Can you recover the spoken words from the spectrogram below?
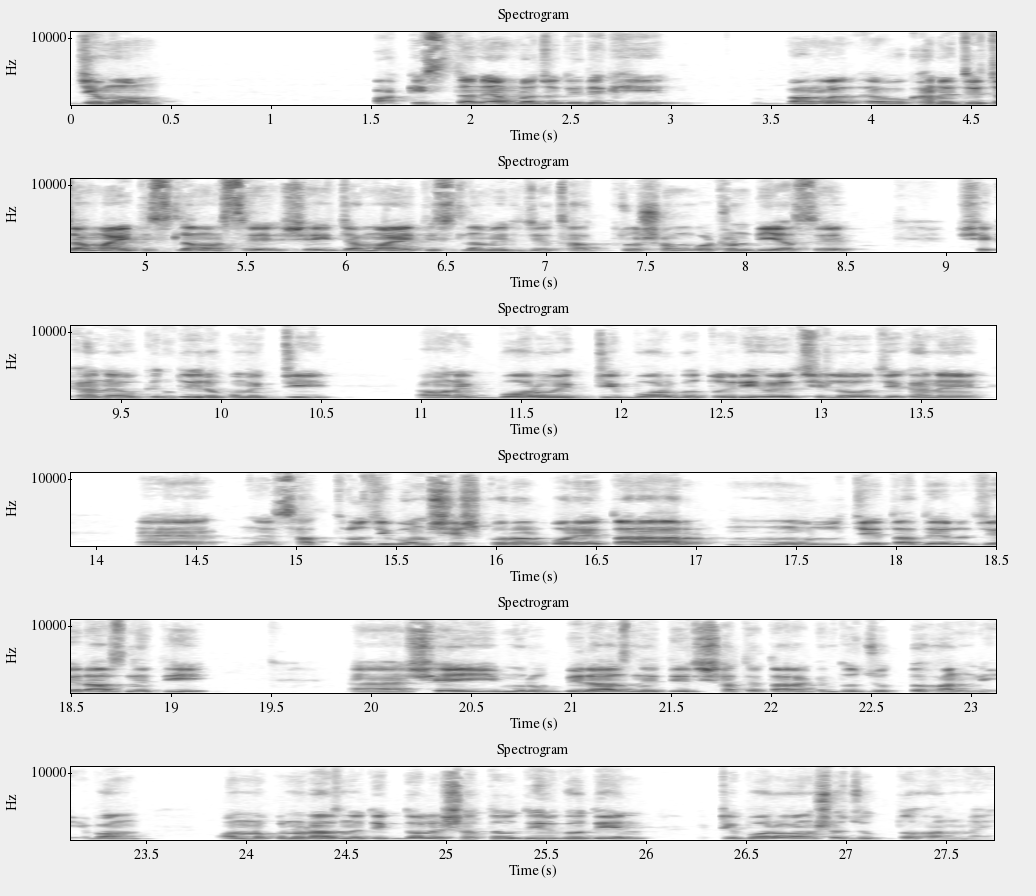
যেমন পাকিস্তানে আমরা যদি দেখি বাংলা ওখানে যে জামায়াত ইসলাম আছে, সেই জামায়াত ইসলামের যে ছাত্র সংগঠনটি আছে, সেখানেও কিন্তু এরকম একটি অনেক বড় একটি বর্গ তৈরি হয়েছিল যেখানে ছাত্র জীবন শেষ করার পরে তারা আর মূল যে তাদের যে রাজনীতি, সেই মুরব্বী রাজনীতির সাথে তারা কিন্তু যুক্ত হননি এবং অন্য কোনো রাজনৈতিক দলের সাথেও দীর্ঘদিন একটি বড় অংশ যুক্ত হন নাই।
